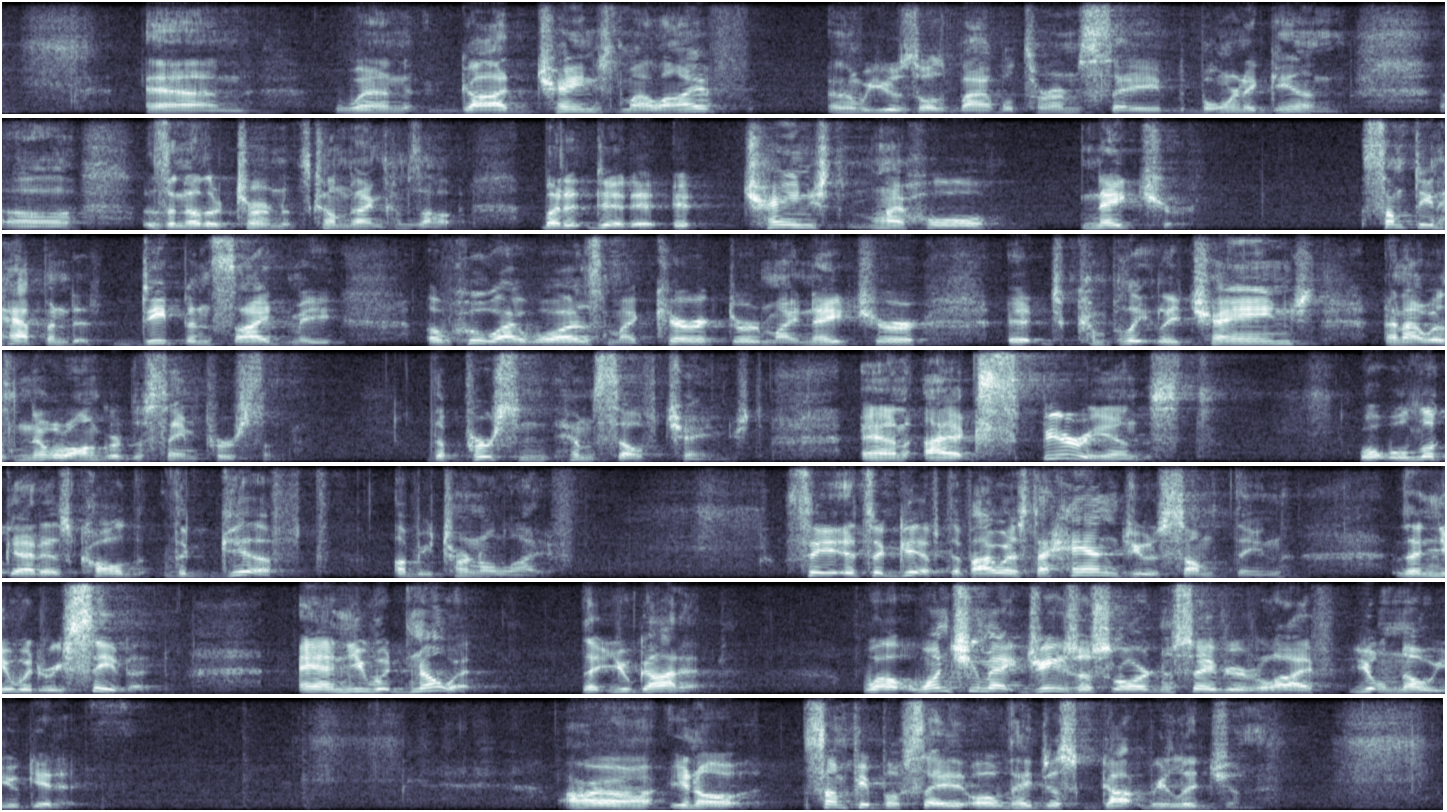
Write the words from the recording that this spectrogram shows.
and when God changed my life, and we use those Bible terms, saved, born again, uh, is another term that's come down comes out. But it did. It, it changed my whole nature. Something happened deep inside me of who I was, my character, my nature. It completely changed, and I was no longer the same person. The person himself changed. And I experienced what we'll look at is called the gift of eternal life. See, it's a gift. If I was to hand you something, then you would receive it, and you would know it, that you got it. Well, once you make Jesus Lord and Savior of your life, you'll know you get it. Or, you know, some people say, oh, they just got religion.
